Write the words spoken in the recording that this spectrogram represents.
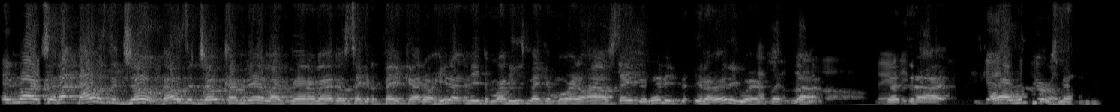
Hey Mark, so that, that was the joke. That was the joke coming in, like, man, Orlando's taking a pay cut or he doesn't need the money. He's making more at Ohio State than any you know, anywhere. Absolutely. But uh, oh, man, but uh, all rumors, man.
